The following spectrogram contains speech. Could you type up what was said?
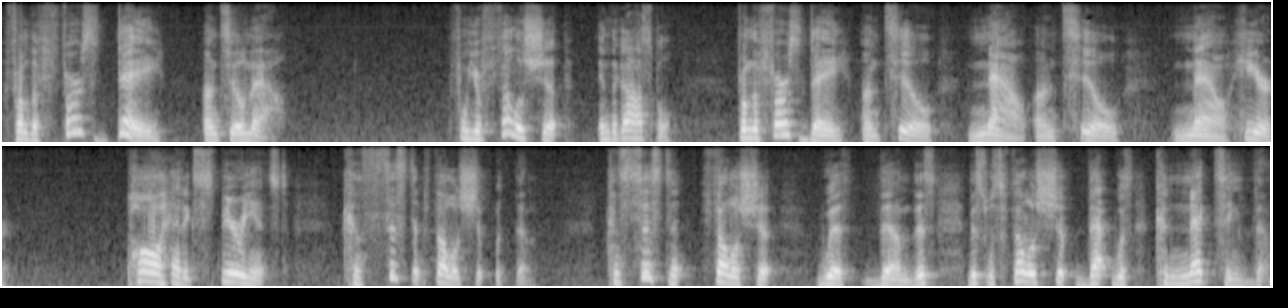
from the first day until now. For your fellowship in the gospel from the first day until now, until now. Here, Paul had experienced consistent fellowship with them consistent fellowship with them. This, this was fellowship that was connecting them.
